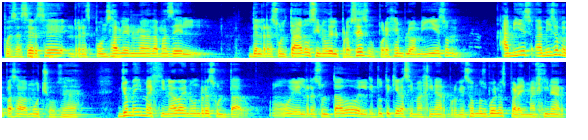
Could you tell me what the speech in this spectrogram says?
pues hacerse responsable no nada más del, del resultado, sino del proceso. Por ejemplo, a mí eso a mí, eso, a mí eso me pasaba mucho, o sea, yo me imaginaba en un resultado, el resultado el que tú te quieras imaginar, porque somos buenos para imaginar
